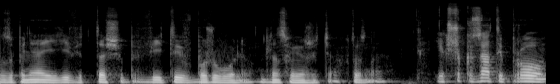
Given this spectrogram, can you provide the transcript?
зупиняє її від те, щоб війти в Божу волю для свого життя. Хто знає. Якщо казати про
